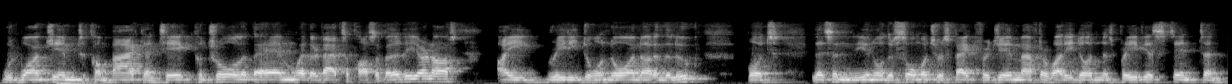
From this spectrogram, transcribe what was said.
would want Jim to come back and take control at the hem, whether that's a possibility or not. I really don't know. I'm not in the loop. But listen, you know, there's so much respect for Jim after what he did in his previous stint, and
